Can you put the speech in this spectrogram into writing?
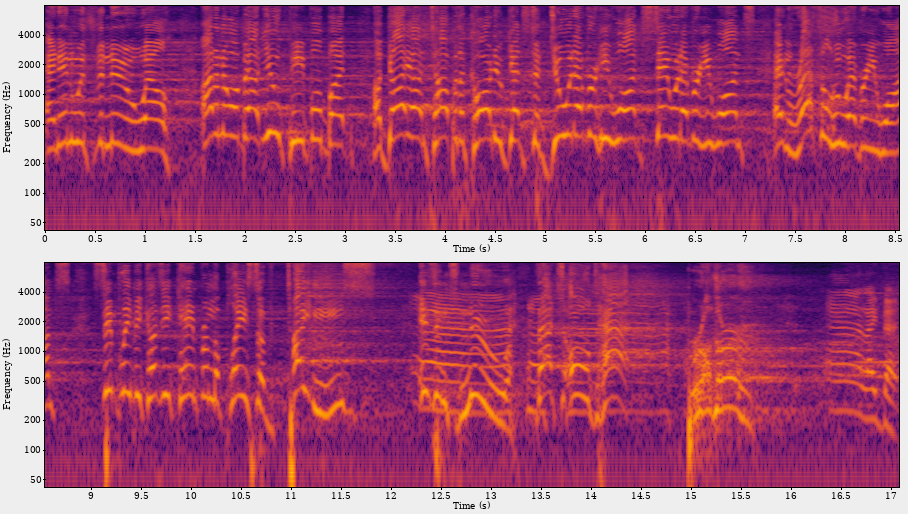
and in with the new. Well, I don't know about you people, but a guy on top of the card who gets to do whatever he wants, say whatever he wants, and wrestle whoever he wants, simply because he came from the place of titans, isn't new. That's old hat, brother. I like that.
